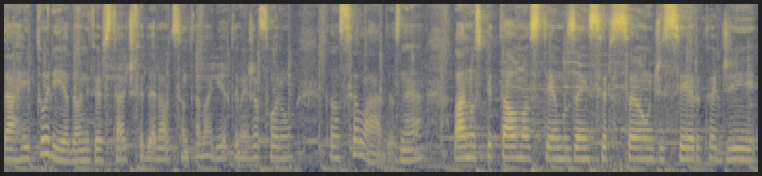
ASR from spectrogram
da reitoria da Universidade Federal de Santa Maria, também já foram canceladas, né. Lá no hospital nós temos a inserção de cerca de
